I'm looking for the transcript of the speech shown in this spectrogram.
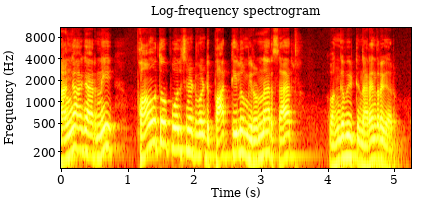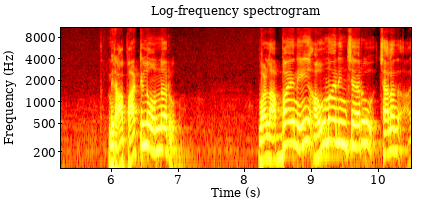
రంగా గారిని పాముతో పోల్చినటువంటి పార్టీలో మీరున్నారు సార్ వంగవీటి నరేంద్ర గారు. మీరు ఆ పార్టీలో ఉన్నారు. వాళ్ళ అబ్బాయిని అవమానించారు. చాలా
